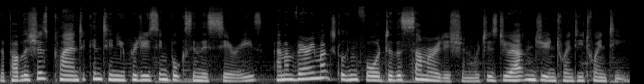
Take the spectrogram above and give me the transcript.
The publishers plan to continue producing books in this series, and I'm very much looking forward to the summer edition, which is due out in June 2020.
